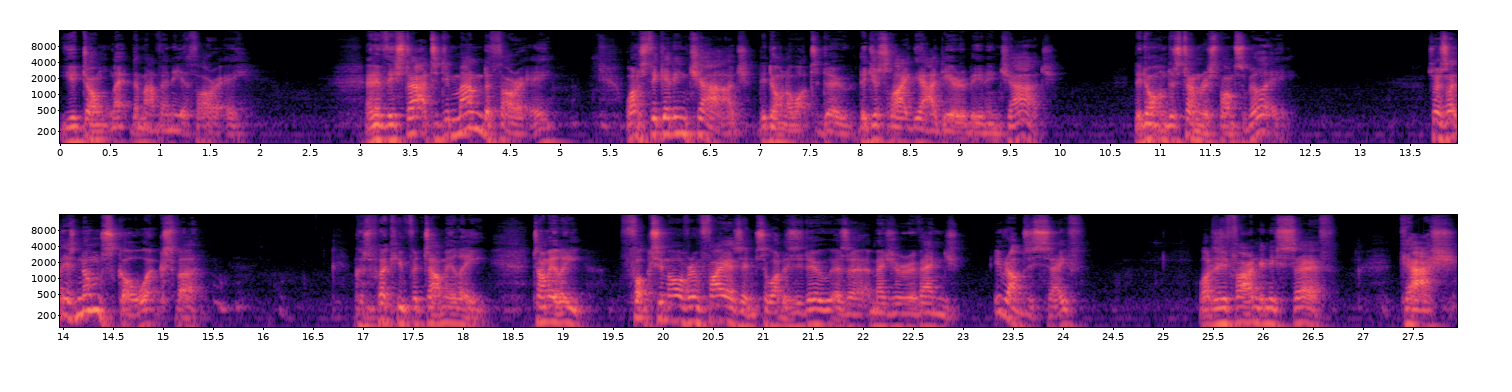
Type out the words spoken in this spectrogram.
you don't let them have any authority. And if they start to demand authority, once they get in charge, they don't know what to do. They just like the idea of being in charge. They don't understand responsibility. So it's like this numbskull works for, because working for Tommy Lee. Tommy Lee fucks him over and fires him. So what does he do as a measure of revenge? He robs his safe. What does he find in his safe? Cash,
